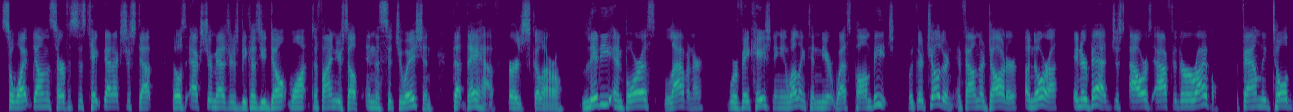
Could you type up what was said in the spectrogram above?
So wipe down the surfaces, take that extra step, those extra measures because you don't want to find yourself in the situation that they have, urged Scolaro. Liddy and Boris Lavender were vacationing in Wellington near West Palm Beach with their children and found their daughter, Honora, in her bed just hours after their arrival. The family told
